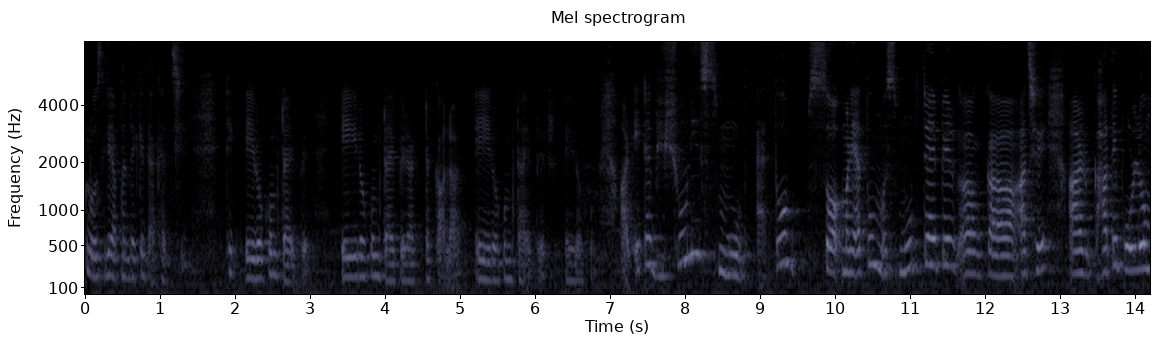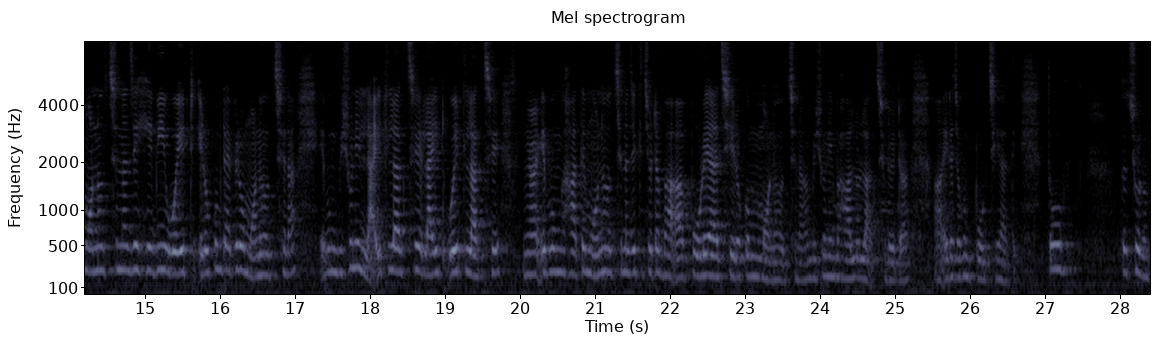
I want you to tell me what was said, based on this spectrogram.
ক্লোজলি আপনাদেরকে দেখাচ্ছি। ঠিক এরকম টাইপের এইরকম টাইপের একটা কালার এইরকম টাইপের এইরকম। আর এটা ভীষণই স্মুথ এত স মানে এত স্মুথ টাইপের আছে। আর হাতে পড়লেও মনে হচ্ছে না যে হেভি ওয়েট এরকম টাইপেরও মনে হচ্ছে না। এবং ভীষণই লাইট লাগছে লাইট ওয়েট লাগছে। এবং হাতে মনে হচ্ছে না যে কিছুটা পড়ে আছে, এরকম মনে হচ্ছে না। ভীষণই ভালো লাগছিল এটা এটা যখন পড়ছি হাতে। তো তো চলুন,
